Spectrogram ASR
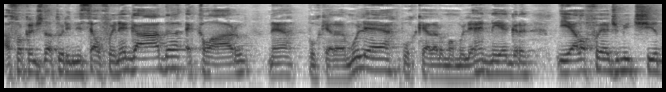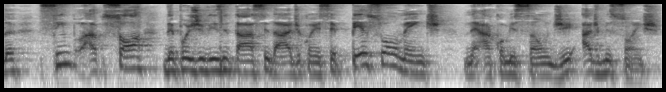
A sua candidatura inicial foi negada, é claro, né? Porque ela era mulher, porque ela era uma mulher negra, e ela foi admitida sim, só depois de visitar a cidade e conhecer pessoalmente né, a comissão de admissões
